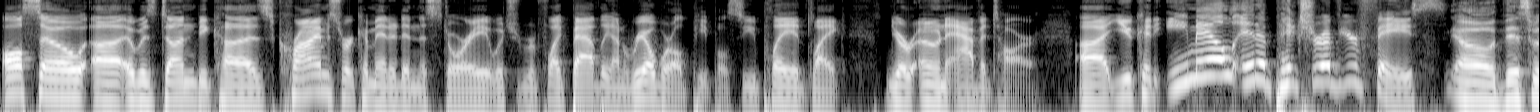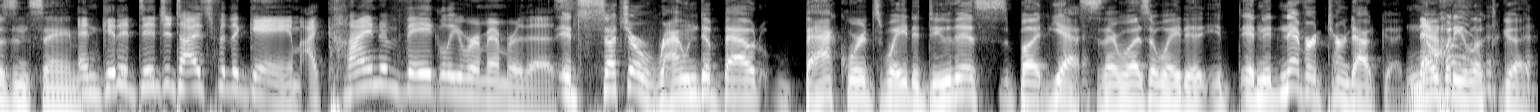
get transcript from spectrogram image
Also, uh, it was done because crimes were committed in the story, which would reflect badly on real world people. So you played like your own avatar. Uh, you could email in a picture of your face oh, this was insane. and get it digitized for the game. I kind of vaguely remember this. it's such a roundabout, backwards way to do this, but yes, there was a way to, it, and it never turned out good. No. Nobody looked good.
